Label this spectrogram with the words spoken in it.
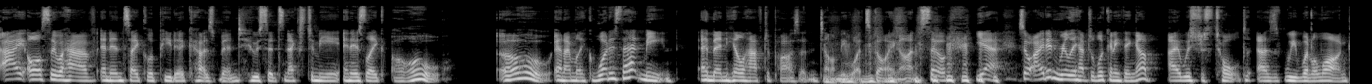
I also have an encyclopedic husband who sits next to me and is like, Oh, oh. And I'm like, what does that mean? And then he'll have to pause it and tell me what's going on. So yeah. So I didn't really have to look anything up. I was just told as we went along.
